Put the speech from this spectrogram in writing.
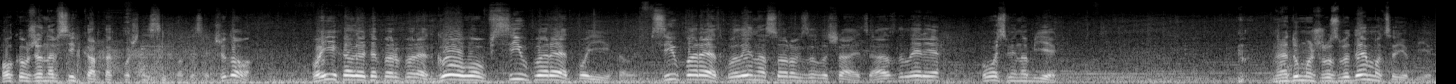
око вже на всіх картах почне сіпатися. Чудово. Поїхали тепер вперед. Го-го, всі вперед поїхали. Всі вперед, хвилина 40 залишається. А артилерія, ось він об'єкт. Ну я думаю, що розведемо цей об'єкт.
